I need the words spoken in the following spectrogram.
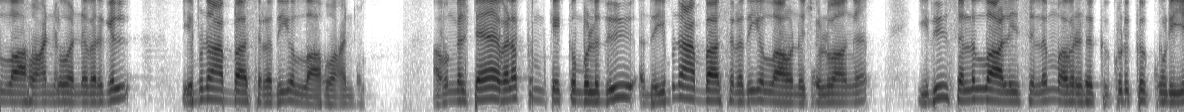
அல்லாஹு அன்ஹு அன்னவர்கள் இப்னு அப்பாஸ் ரதியல்லாஹு அன்ஹு. அவங்கள்ட்ட விளக்கம் கேட்கும் பொழுது அந்த இப்னு அப்பாஸ் ரதி அல்லாஹ்னு சொல்லுவாங்க இது சல்லல்லா அலிசல்லம் அவர்களுக்கு கொடுக்கக்கூடிய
